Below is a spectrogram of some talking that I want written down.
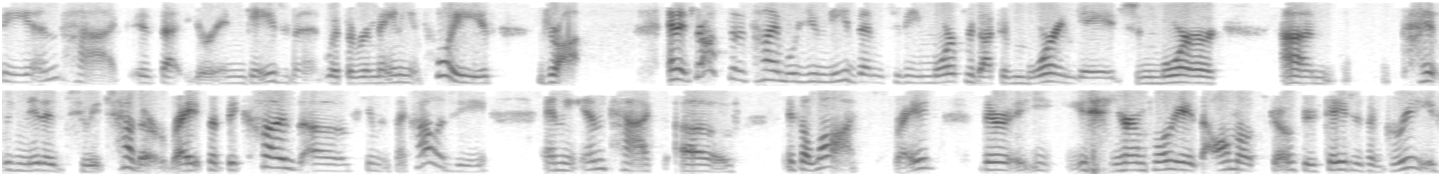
The impact is that your engagement with the remaining employees drops. And it drops at a time where you need them to be more productive, more engaged, and more um, tightly knitted to each other, right? But because of human psychology and the impact of it's a loss, right? There, your employees almost go through stages of grief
